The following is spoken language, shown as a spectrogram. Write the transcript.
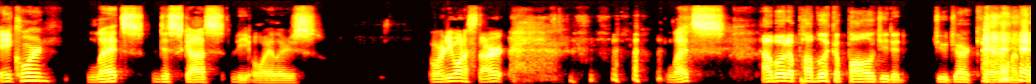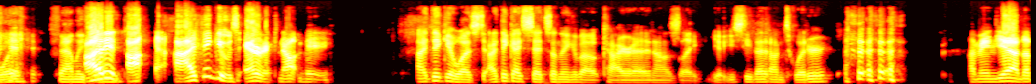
Acorn, let's discuss the Oilers. Where do you want to start? Let's. How about a public apology to Jujhar Khaira, my boy, family? I didn't. I, I think it was Eric, not me. I think it was. I think I said something about Khaira, and I was like, "Yo, you see that on Twitter?" I mean, yeah, the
